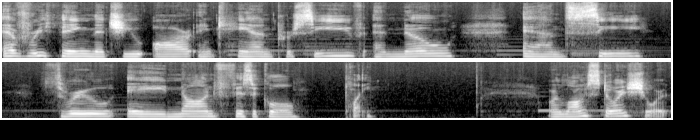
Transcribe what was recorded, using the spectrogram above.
everything that you are and can perceive and know and see through a non physical plane. Or, long story short,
